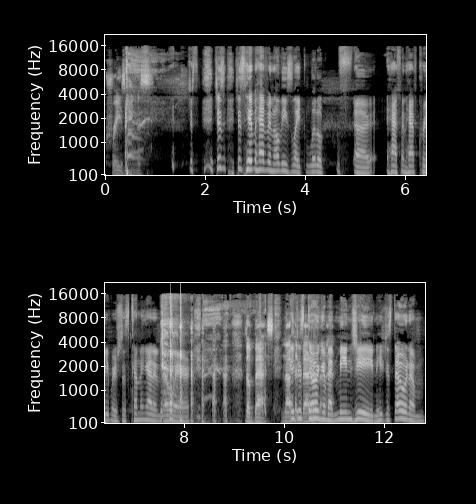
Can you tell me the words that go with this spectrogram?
craziness. Just just just him having all these like little uh half and half creamers just coming out of nowhere. the best. Nothing and just better throwing than them that. at Mean Gene. He's just throwing him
